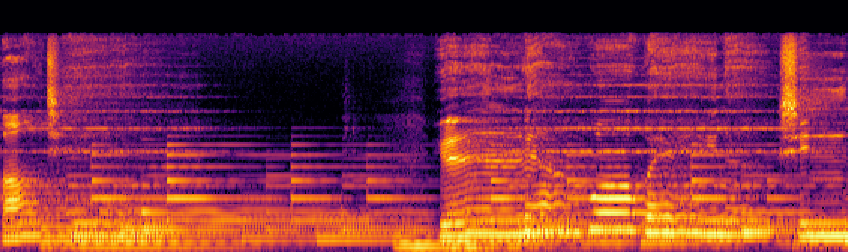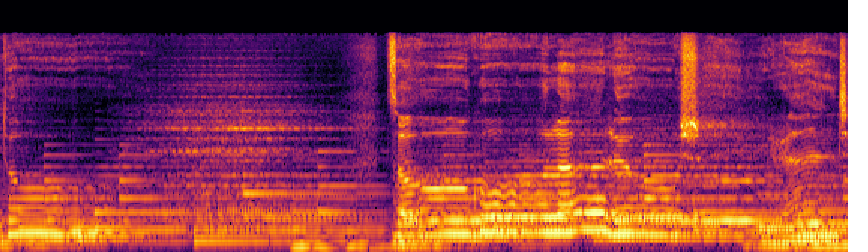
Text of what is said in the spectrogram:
抱歉，原谅我未能心动，走过了流水人家，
